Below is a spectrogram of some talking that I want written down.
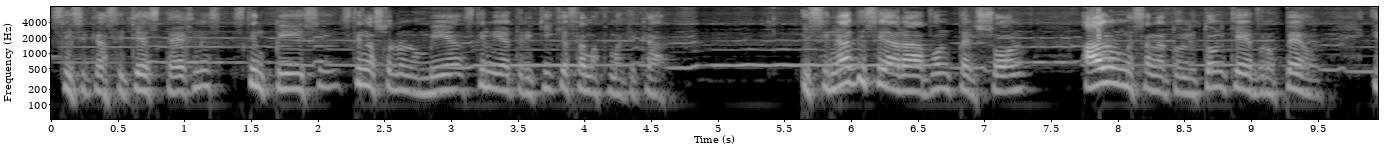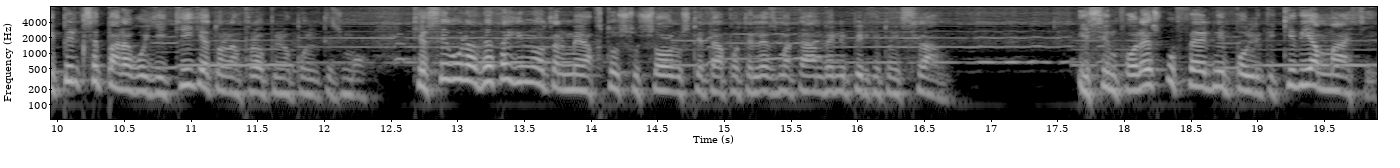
στις οικαστικές τέχνες, στην ποίηση, στην αστρονομία, στην ιατρική και στα μαθηματικά. Η συνάντηση Αράβων, Περσών, άλλων Μεσανατολιτών και Ευρωπαίων υπήρξε παραγωγική για τον ανθρώπινο πολιτισμό και σίγουρα δεν θα γινόταν με αυτούς τους όρους και τα αποτελέσματα αν δεν υπήρχε το Ισλάμ. Οι συμφορές που φέρνει η πολιτική διαμάχη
